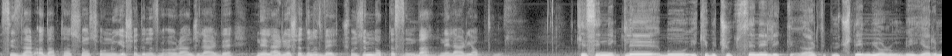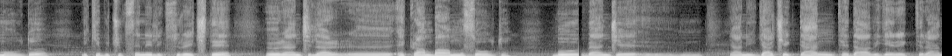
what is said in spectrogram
sizler adaptasyon sorunu yaşadınız mı öğrencilerde? Neler yaşadınız ve çözüm noktasında neler yaptınız? Kesinlikle bu iki buçuk senelik artık üç demiyorum bir yarım oldu. İki buçuk senelik süreçte öğrenciler e, ekran bağımlısı oldu. Bu bence e, yani gerçekten tedavi gerektiren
